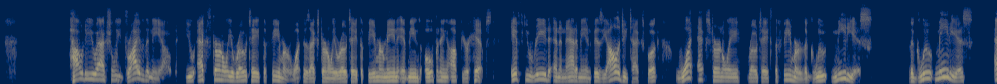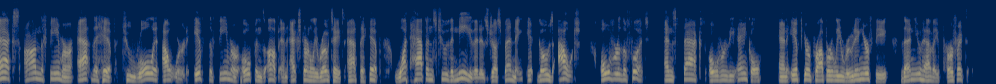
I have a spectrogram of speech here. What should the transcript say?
How do you actually drive the knee out? You externally rotate the femur. What does externally rotate the femur mean? It means opening up your hips. If you read an anatomy and physiology textbook, what externally rotates the femur? The glute medius. The glute medius acts on the femur at the hip to roll it outward. If the femur opens up and externally rotates at the hip, what happens to the knee that is just bending? It goes out over the foot and stacks over the ankle. And if you're properly rooting your feet, then you have a perfect,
